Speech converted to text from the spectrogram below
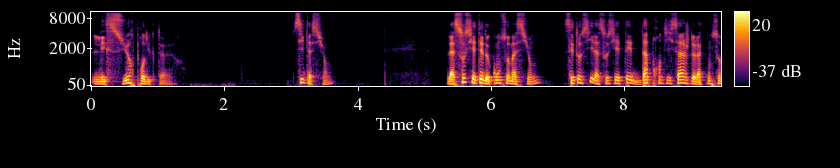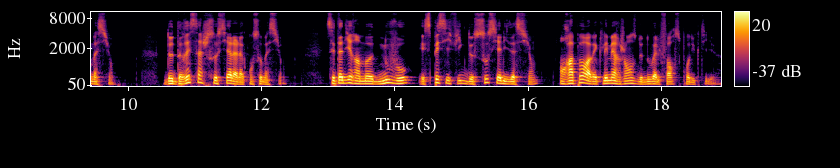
Les surproducteurs. Citation. La société de consommation, c'est aussi la société d'apprentissage de la consommation, de dressage social à la consommation, c'est-à-dire un mode nouveau et spécifique de socialisation en rapport avec l'émergence de nouvelles forces productives.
